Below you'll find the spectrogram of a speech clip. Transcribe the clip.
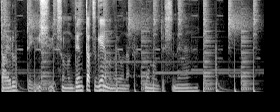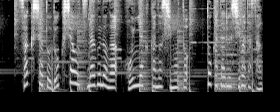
伝えるっていう一種その伝達ゲームのようなものですね。作者と読者をつなぐのが翻訳家の仕事と語る柴田さん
